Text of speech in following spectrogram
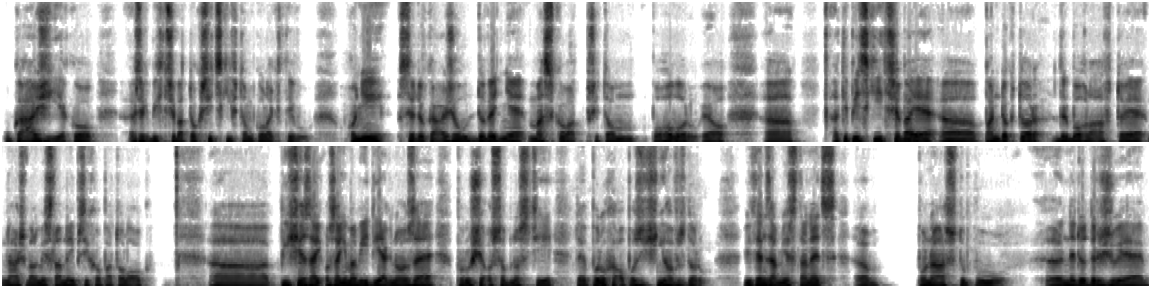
ukáží jako, řekl bych, třeba toxický v tom kolektivu, oni se dokážou dovedně maskovat při tom pohovoru. Jo? A typický třeba je eh, pan doktor Drbohlav, to je náš velmi slavný psychopatolog, píše o zajímavé diagnóze poruše osobnosti, to je porucha opozičního vzdoru. Kdy ten zaměstnanec eh, po nástupu eh, nedodržuje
